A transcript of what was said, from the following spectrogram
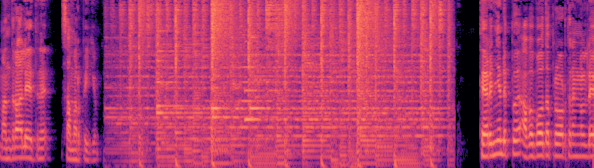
മന്ത്രാലയത്തിന് സമർപ്പിക്കും. തെരഞ്ഞെടുപ്പ് അവബോധ പ്രവർത്തനങ്ങളുടെ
